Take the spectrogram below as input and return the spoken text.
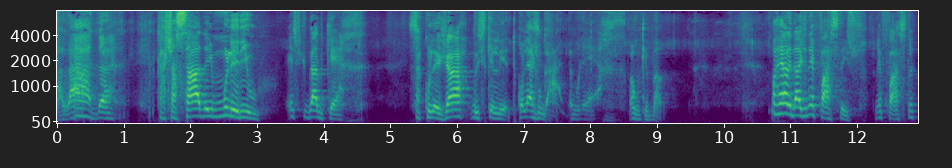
Balada, cachaçada e mulherio. É isso que o gado quer. Sacolejar o esqueleto. Qual é a julgada, mulher? Vamos que vamos. Uma realidade nefasta isso. Nefasta.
